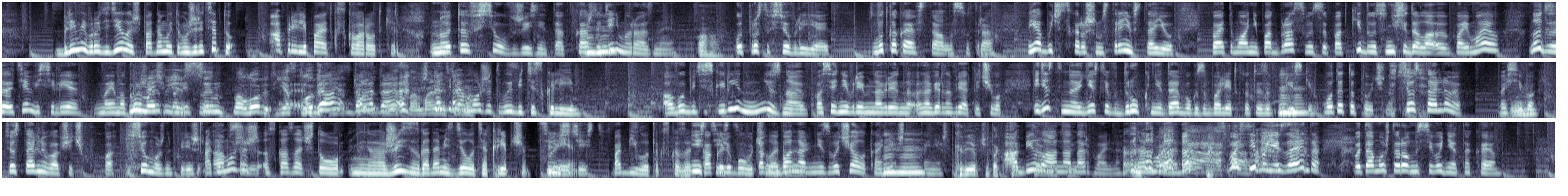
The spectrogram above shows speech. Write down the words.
блины вроде делаешь по одному и тому же рецепту, а прилипают к сковородке? Но это все в жизни так. Каждый Мгм. день мы разные. Ага. Вот просто все влияет. Вот какая я встала с утра. Я обычно с хорошим настроением встаю, поэтому они подбрасываются, подкидываются, не всегда ла- поймаю, но это тем веселее моим Ну, окружающим. это есть сын, ну, ловит, ест, ловит, Да, ест, да, ловит, да. ест, Что тебя тема. может выбить из колеи? А выбить из колеи, ну, не знаю, в последнее время, наверное, наверное, вряд ли чего. Единственное, если вдруг, не дай бог, заболеет кто-то из близких, вот это точно. Все остальное, спасибо, все остальное вообще чепуха. Все можно пережить. А ты можешь Абсолютно. сказать, что жизнь с годами сделала тебя крепче, сильнее? естественно. Побила, так сказать, как и любого Как бы человека. банально не звучало, конечно, Мгм. конечно. Крепче так А била она нормально. Нормально, да? Спасибо ей за это, потому что ровно сегодня я такая.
